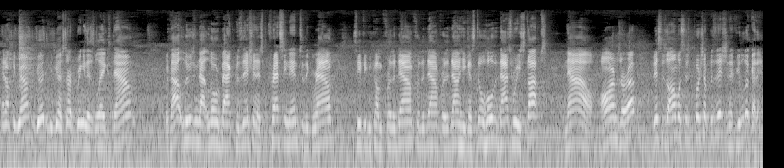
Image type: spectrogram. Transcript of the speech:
head off the ground, good. He's gonna start bringing his legs down without losing that lower back position, is pressing into the ground. See if he can come further down, further down, further down. He can still hold it, that's where he stops. Now, arms are up. This is almost his push-up position if you look at it.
